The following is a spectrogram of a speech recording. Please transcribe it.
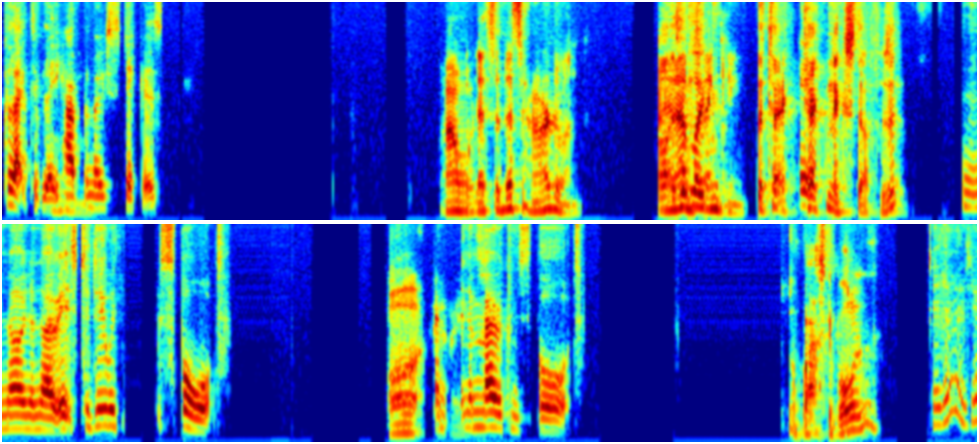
collectively have the Hmm. most stickers? Wow, that's a that's a hard one. Oh, is it I'm like- thinking. the tech Technic stuff? Is it? No, no, no. It's to do with sport, Oh, an, an American sport. Or basketball? Is it? It is, yeah.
